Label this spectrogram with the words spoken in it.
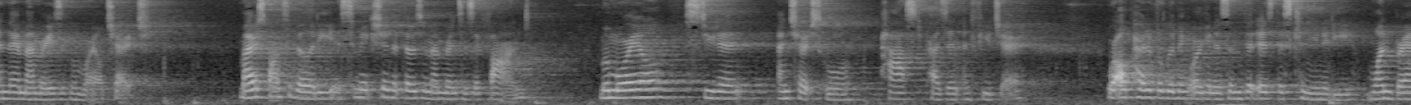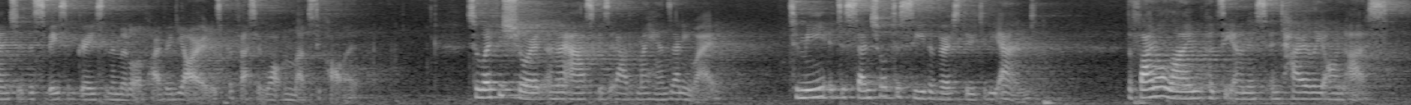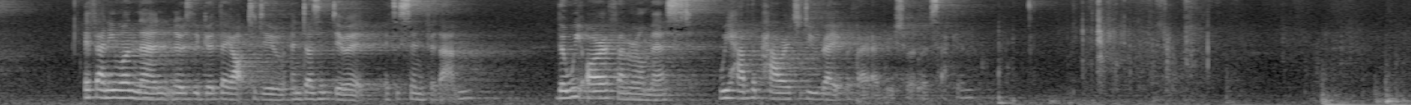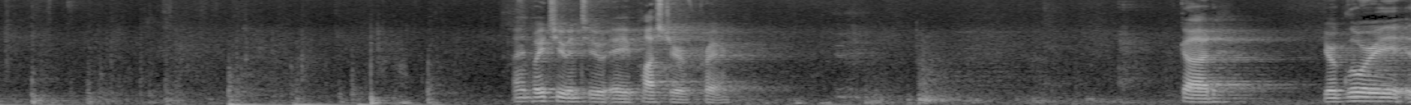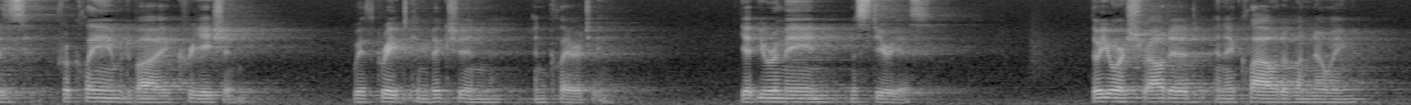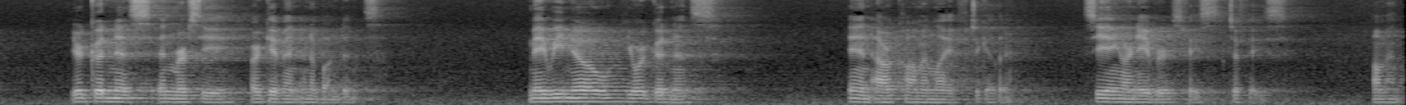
and their memories of Memorial Church. My responsibility is to make sure that those remembrances are fond. Memorial, student, and church school, past, present, and future. We're all part of the living organism that is this community, one branch of the space of grace in the middle of Harvard Yard, as Professor Walton loves to call it. So life is short, and I ask, is it out of my hands anyway? To me, it's essential to see the verse through to the end. The final line puts the onus entirely on us. If anyone then knows the good they ought to do and doesn't do it, it's a sin for them. Though we are ephemeral mist, we have the power to do right with our every short lived second. I invite you into a posture of prayer. God, your glory is proclaimed by creation with great conviction and clarity yet you remain mysterious. Though you are shrouded in a cloud of unknowing, your goodness and mercy are given in abundance. May we know your goodness in our common life together, seeing our neighbors face to face. Amen.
